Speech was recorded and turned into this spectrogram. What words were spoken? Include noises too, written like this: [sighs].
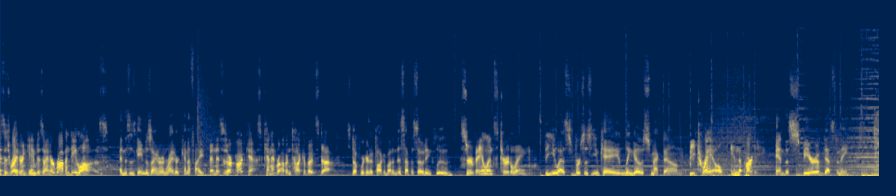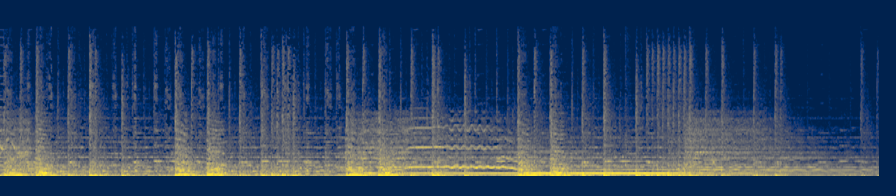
This is writer and game designer Robin D. Laws. And this is game designer and writer Kenneth Hite. And this is our podcast, Ken and Robin Talk About Stuff. Stuff we're here to talk about in this episode include Surveillance turtling, the US versus UK Lingo Smackdown, Betrayal in the Party, and the Spear of Destiny.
